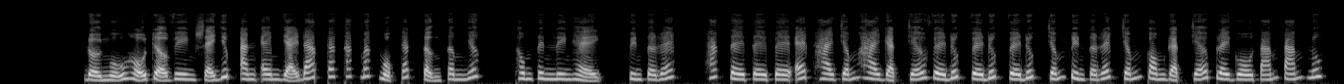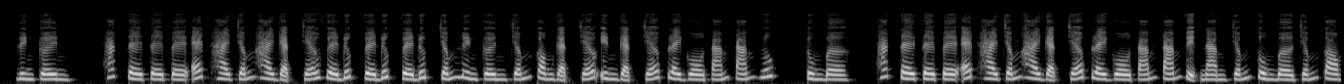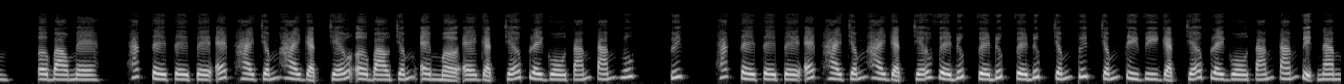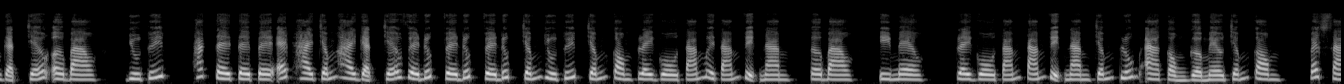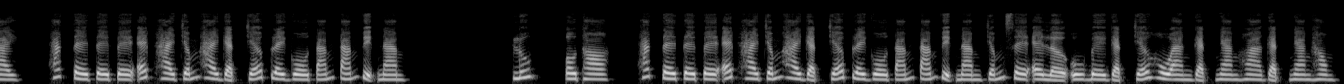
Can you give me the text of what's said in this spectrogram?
Đội ngũ hỗ trợ viên sẽ giúp anh em giải đáp các thắc mắc một cách tận tâm nhất. Thông tin liên hệ, Pinterest, https 2 2 gạch chéo www pinterest com gạch chéo playgo 88 nút linkedin https 2 2 gạch chéo www linkedin com gạch chéo in gạch chéo playgo 88 nút tumblr https 2 2 gạch chéo playgo 88 vietnam tumblr com about me https 2 2 gạch chéo about me gạch chéo playgo 88 nút https 2 2 gạch chéo www tuyết tv gạch chéo playgo 88 việt nam gạch chéo about youtube https 2 2 gạch chéo www youtube com playgo 88 việt nam about email playgo 88 việt nam club a gmail com website https 2 2 gạch chéo playgo 88 Việt Nam. Club, author, https 2 2 gạch chéo playgo 88 Việt Nam.club gạch chéo hoan gạch ngang hoa gạch ngang hông.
